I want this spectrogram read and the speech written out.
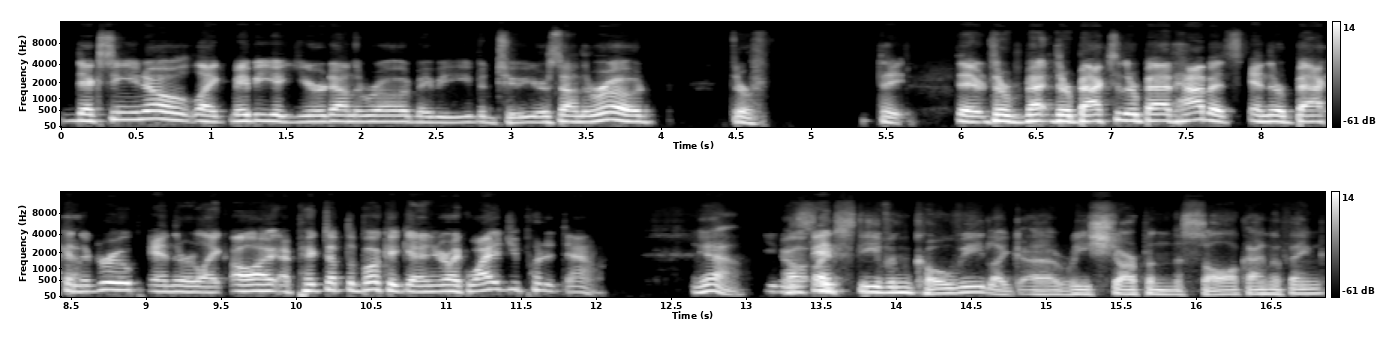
next thing you know, like maybe a year down the road, maybe even two years down the road, they're they they're they're back, they're back to their bad habits and they're back yeah. in the group and they're like, oh, I, I, picked up the book again. You're like, why did you put it down? Yeah, you know, it's like Stephen Covey, like uh, resharpen the saw kind of thing.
